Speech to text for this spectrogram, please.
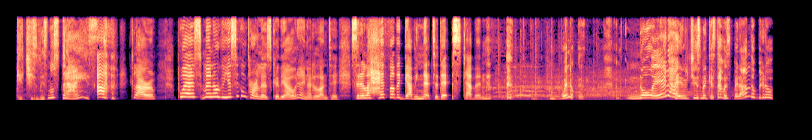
¿qué chismes nos traes? Ah, claro. Pues me enorgullece contarles que de ahora en adelante seré la jefa de gabinete de Esteban. Bueno, eh, no era el chisme que estaba esperando, pero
